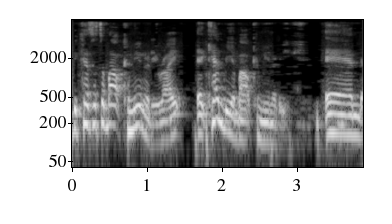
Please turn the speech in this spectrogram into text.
because it's about community, right? It can be about community. And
